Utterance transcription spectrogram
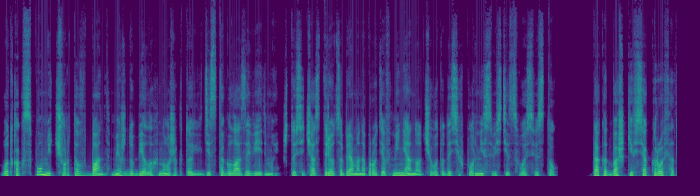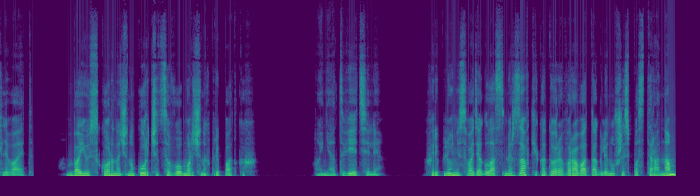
Вот как вспомнить чертов бант между белых ножек той льдистоглазой ведьмы, что сейчас трется прямо напротив меня, но от чего-то до сих пор не свистит свой свисток. Так от башки вся кровь отливает. Боюсь, скоро начну корчиться в обморочных припадках. «Вы не ответили». Хриплю, не сводя глаз с мерзавки, которая, воровато оглянувшись по сторонам,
